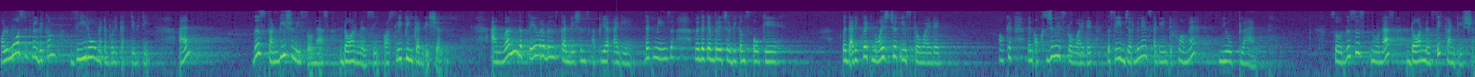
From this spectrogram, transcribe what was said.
Almost it will become zero metabolic activity. And this condition is known as dormancy or sleeping condition. And when the favorable conditions appear again that means when the temperature becomes okay when adequate moisture is provided okay when oxygen is provided the seed germinates again to form a new plant so this is known as dormancy condition.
